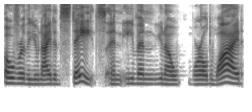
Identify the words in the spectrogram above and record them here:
over the United States and even, you know, worldwide,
